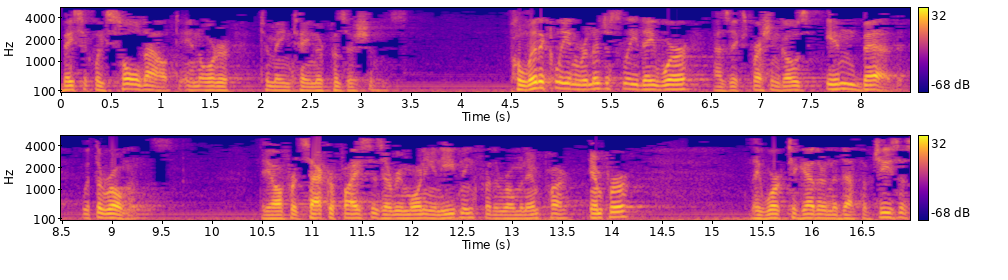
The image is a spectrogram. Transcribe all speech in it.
basically sold out in order to maintain their positions. Politically and religiously, they were, as the expression goes, in bed with the Romans. They offered sacrifices every morning and evening for the Roman emperor. They worked together in the death of Jesus.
